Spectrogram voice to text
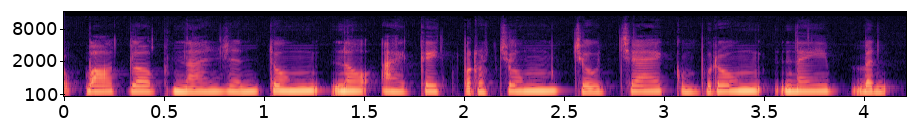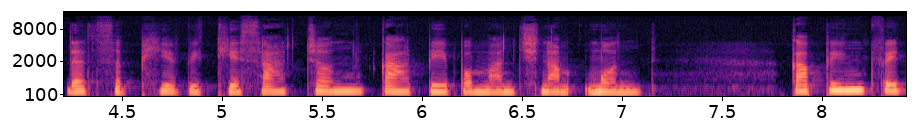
របស់លោកណានយិនតុងនៅឯកិច្ចប្រជុំជជែកគម្រោងនៃបណ្ឌិតសភាវិទ្យាសាស្ត្រជនកាលពីប្រមាណឆ្នាំមុនកាពីន Fit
